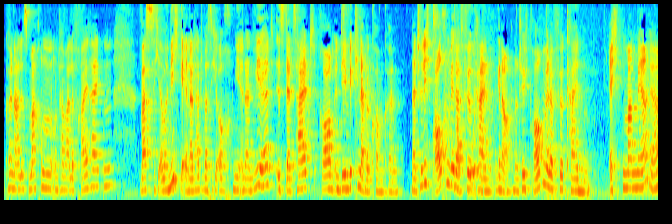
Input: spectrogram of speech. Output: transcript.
können alles machen und haben alle Freiheiten. Was sich aber nicht geändert hat, was sich auch nie ändern wird, ist der Zeitraum, in dem wir Kinder bekommen können. Natürlich brauchen wir dafür Obwohl. keinen, genau, natürlich brauchen wir dafür keinen echten Mann mehr, ja.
